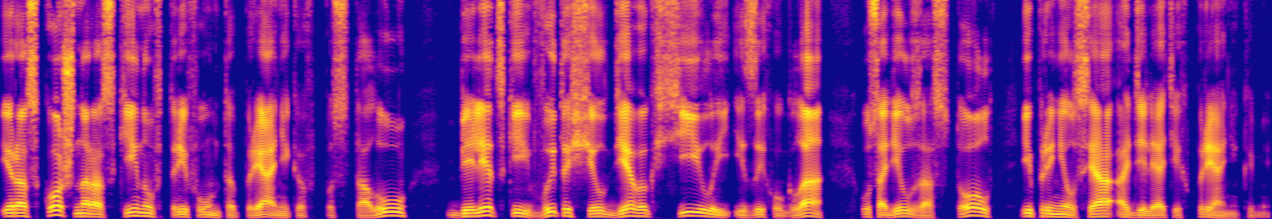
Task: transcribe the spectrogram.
и роскошно раскинув три фунта пряников по столу, Белецкий вытащил девок силой из их угла, усадил за стол и принялся отделять их пряниками.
